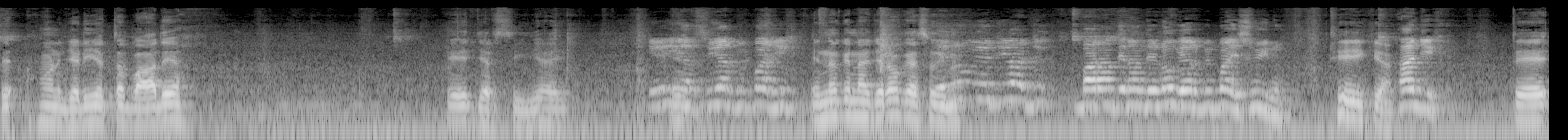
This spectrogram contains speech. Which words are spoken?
ਤੇ ਹੁਣ ਜਿਹੜੀ ਇਸ ਤੋਂ ਬਾਅਦ ਆ ਇਹ ਜਰਸੀ ਹੈ ਇਹ। ਇਹ 80000 ਰੁਪਏ ਭਾਜੀ। ਇਹਨੂੰ ਕਿੰਨਾ ਚਿਰ ਹੋ ਗਿਆ ਸੂਈ ਨੂੰ? ਇਹਨੂੰ ਵੀਰ ਜੀ ਅੱਜ 12 13 ਦਿਨ ਹੋ ਗਏ ਰੁਪਏ ਭਾਈ ਸੂਈ ਨੂੰ। ਠੀਕ ਆ। ਹਾਂਜੀ। ਤੇ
